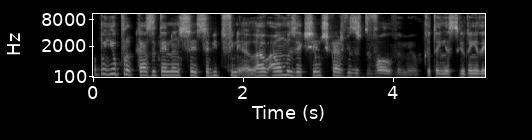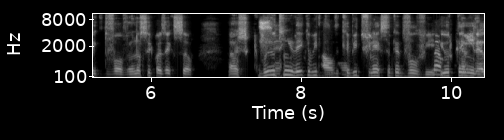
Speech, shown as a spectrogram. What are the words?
Eu por acaso até não sei se a Bitfinex. Há, há umas exchanges que às vezes devolvem, meu. Que eu tenho, que eu tenho ideia que devolvem. Eu não sei quais é que são. Acho que. Eu Sim. tinha ideia que a, Bit, que a Bitfinex até devolvia. Não, eu tenho ideia.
